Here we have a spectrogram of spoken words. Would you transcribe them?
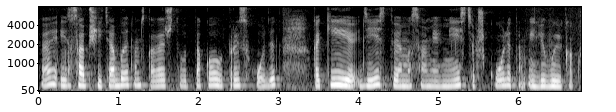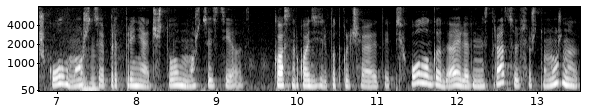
да, и сообщить об этом, сказать, что вот такое вот происходит, какие действия мы с вами вместе в школе там, или вы как школа можете угу. предпринять, что вы можете сделать классный руководитель подключает и психолога, да, или администрацию, все, что нужно,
